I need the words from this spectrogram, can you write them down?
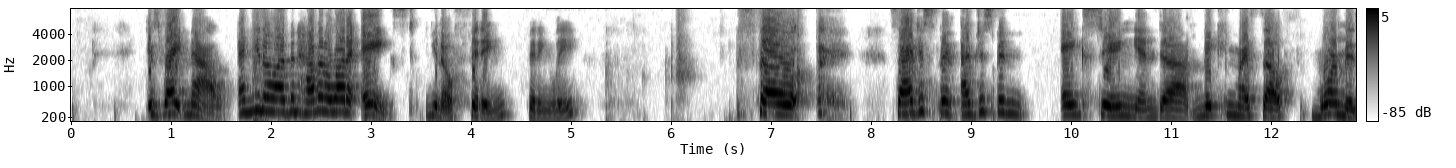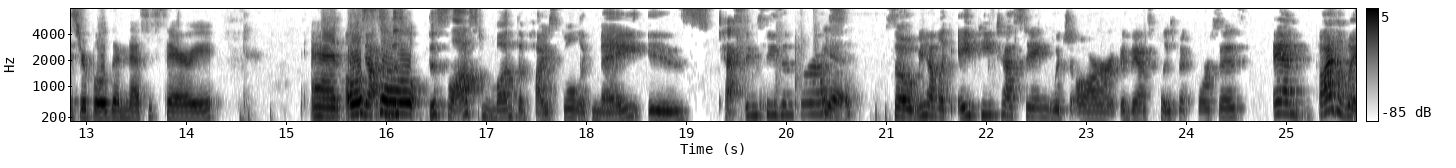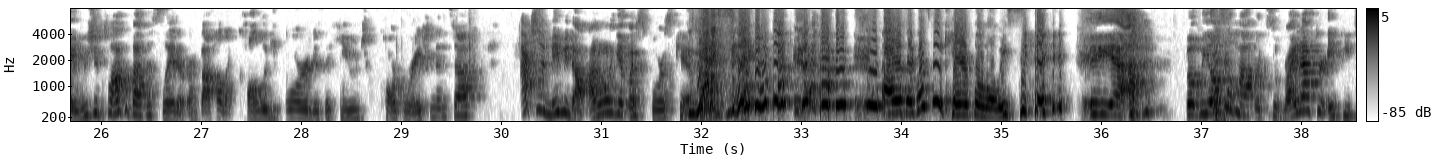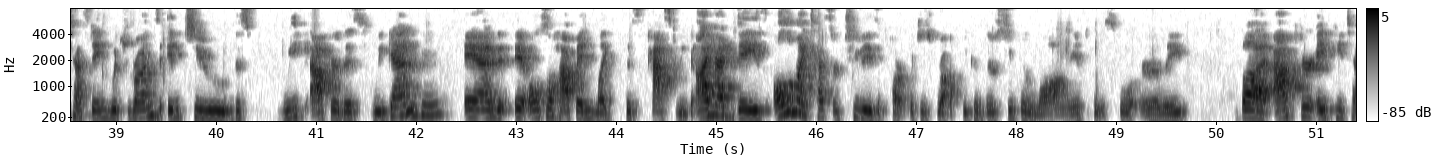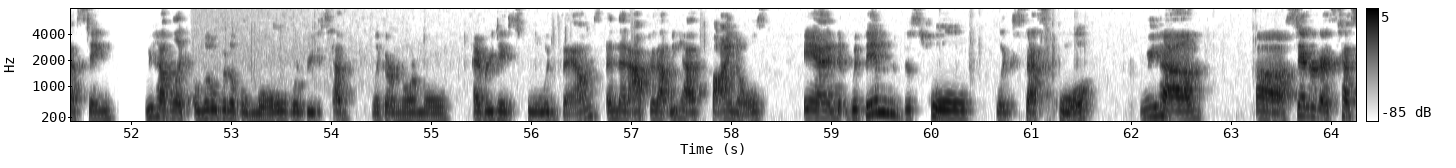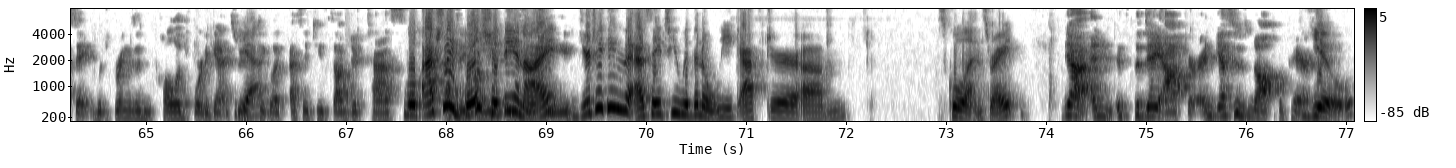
is right now. And you know, I've been having a lot of angst. You know, fitting, fittingly. So, so I just been I've just been angsting and uh, making myself more miserable than necessary. And also, yeah, so this, this last month of high school, like May, is testing season for us. yeah. So we have like AP testing, which are advanced placement courses. And by the way, we should talk about this later about how like College Board is a huge corporation and stuff. Actually, maybe not. I don't want to get my scores canceled. Yes. I was like, let's be careful what we say. yeah. But we also have like so right after AP testing, which runs into this week after this weekend, Mhm. and it also happened like this past week. I had days. All of my tests are two days apart, which is rough because they're super long. We have to go to school early. But after AP testing, we have like a little bit of a lull where we just have like our normal everyday school exams, and then after that we have finals. And within this whole like cesspool, we have uh, standardized testing, which brings in College Board again. So we have to take like SAT subject tests. Well, actually, SAT, both Shippy and I, you're taking the SAT within a week after um, school ends, right? Yeah, and it's the day after. And guess who's not prepared? You.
